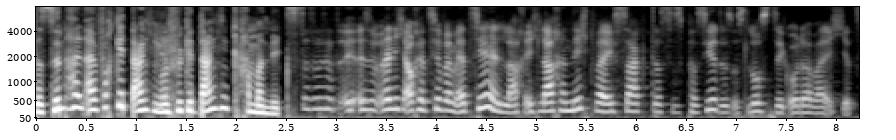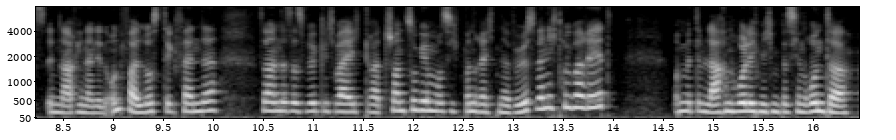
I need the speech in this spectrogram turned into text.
das sind halt einfach Gedanken und für Gedanken kann man nichts. Also wenn ich auch jetzt hier beim Erzählen lache, ich lache nicht, weil ich sage, dass es passiert ist, ist lustig oder weil ich jetzt im Nachhinein den Unfall lustig fände, sondern das ist wirklich, weil ich gerade schon zugeben muss, ich bin recht nervös, wenn ich drüber rede. Und mit dem Lachen hole ich mich ein bisschen runter.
